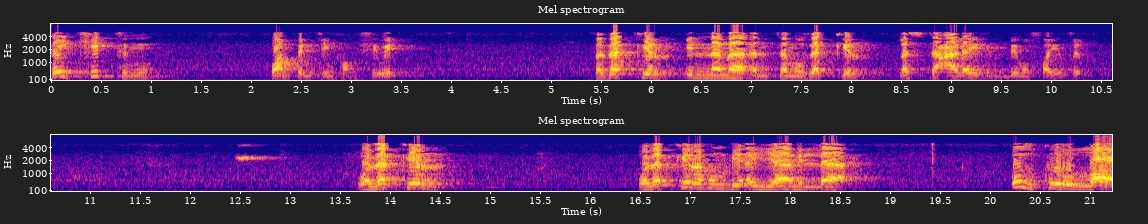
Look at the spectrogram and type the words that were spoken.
ได้คิดถึงความเป็นจริงของชีวิต فذكر إنما أنت مذكر لست عليهم بمسيطر وذكر وذكرهم بأيام الله اذكروا الله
